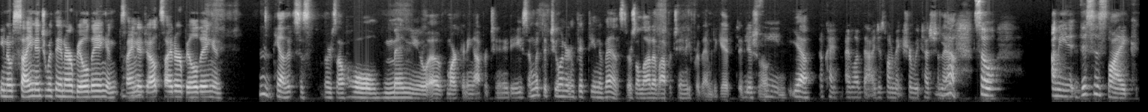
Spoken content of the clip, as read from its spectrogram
you know, signage within our building and Mhm. signage outside our building and Hmm. yeah, that's just there's a whole menu of marketing opportunities. And with the 215 events, there's a lot of opportunity for them to get additional. Yeah. Okay, I love that. I just want to make sure we touched on Yeah. that. So, I mean, this is like,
